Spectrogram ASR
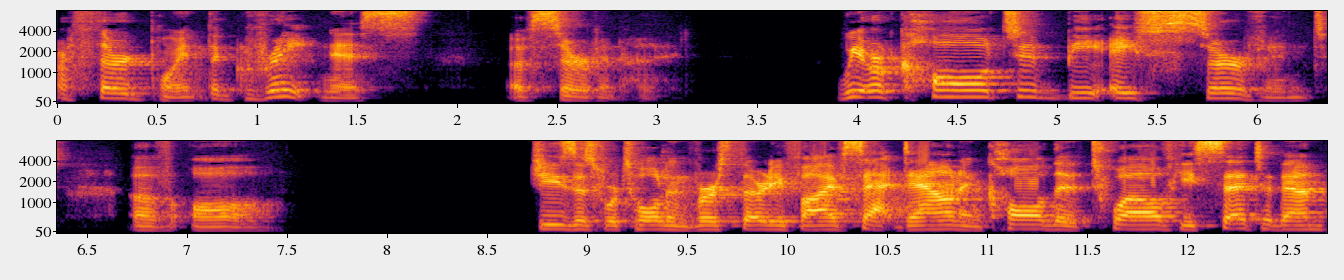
Our third point, the greatness of servanthood. We are called to be a servant of all. Jesus, we're told in verse 35, sat down and called the 12. He said to them,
